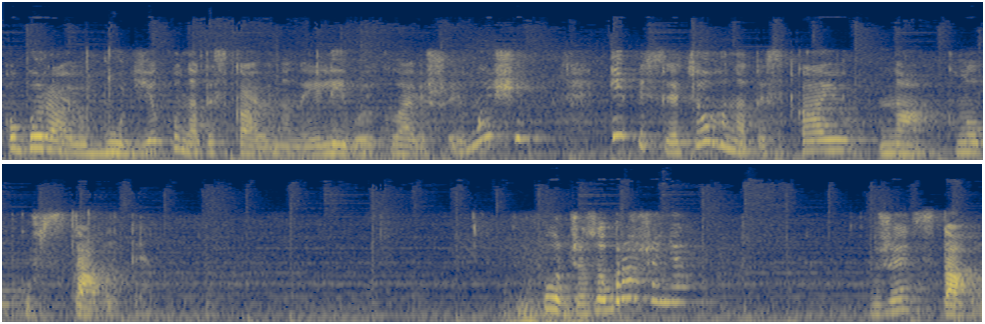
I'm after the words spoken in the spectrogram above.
Обираю будь-яку, натискаю на неї лівою клавішою миші, і після цього натискаю на кнопку Вставити. Отже, зображення вже стало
